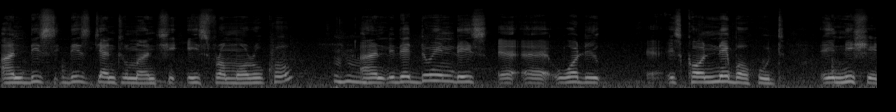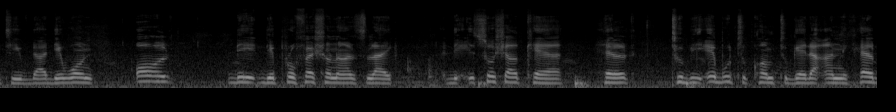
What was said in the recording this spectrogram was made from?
and this this gentleman she is from Morocco, Mm-hmm. and they're doing this uh, uh, what you, uh, it's called neighborhood initiative that they want all the the professionals like the social care, health to be able to come together and help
